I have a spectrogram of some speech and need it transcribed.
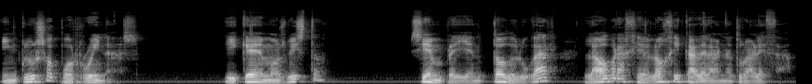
incluso por ruinas. ¿Y qué hemos visto? Siempre y en todo lugar la obra geológica de la naturaleza,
